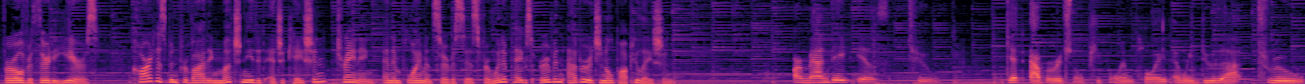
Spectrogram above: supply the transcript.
For over 30 years, CAHRD has been providing much needed education, training, and employment services for Winnipeg's urban Aboriginal population. Our mandate is to get Aboriginal people employed, and we do that through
